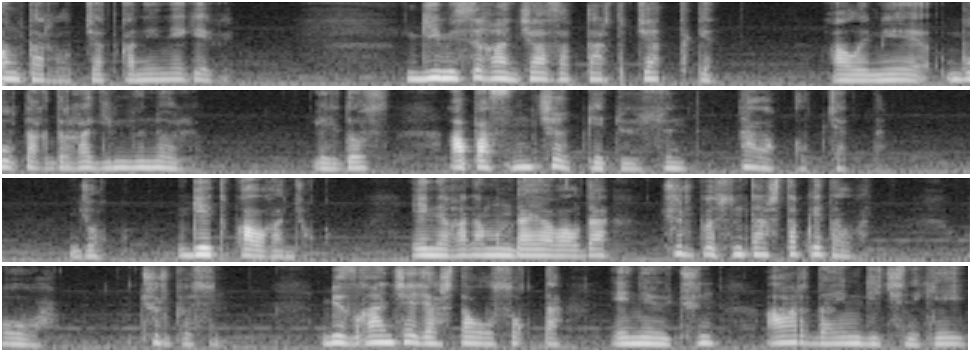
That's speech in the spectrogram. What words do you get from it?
аңтарылып жаткан энегеби кимиси канча азап тартып жатты экен. Ал эми бул тагдырга ким күнөөлүү элдос апасынын чыгып кетүүсүн талап кылып жатты. Жок кетип калган жок. Эне гана мындай абалда чүрпөсүн таштап кете албайт. Ооба чүрпөсүн. Биз канча жашта болсок да эне үчүн ар дайым кичинекей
